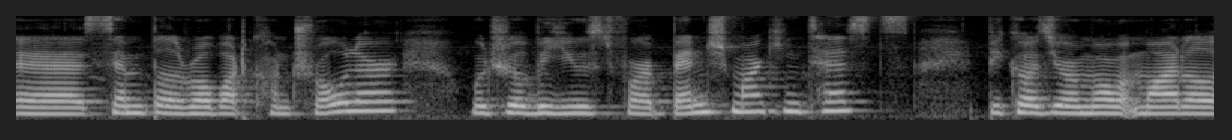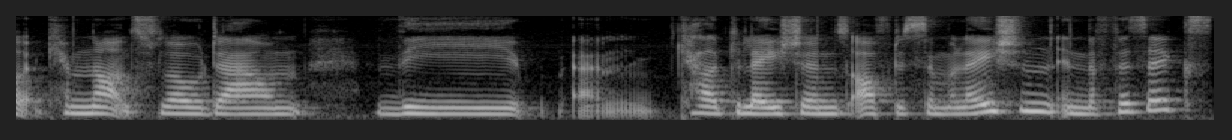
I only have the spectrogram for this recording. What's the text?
a simple robot controller, which will be used for benchmarking tests because your robot model cannot slow down the um, calculations of the simulation in the physics.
